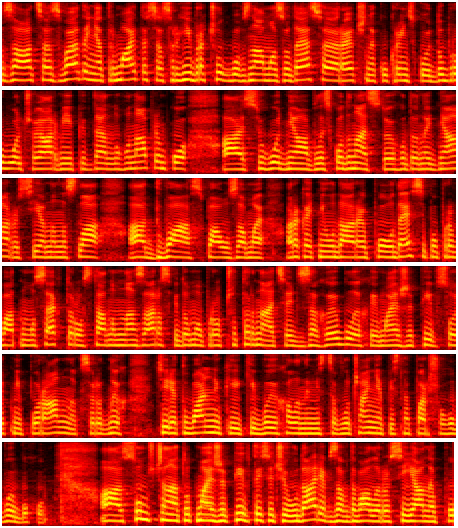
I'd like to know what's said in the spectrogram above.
за це зведення. Тримайтеся. Сергій Брачук був з нами з Одеси, речник української добровольчої армії південного напрямку. А сьогодні близько 11 години дня Росія нанесла два з паузами ракетні удари по Одесі по приватному сектору. Станом на зараз відомо про 14 загиблих і майже півсотні поранених. Серед них ті рятувальники, які виїхали на місце влучання після першого вибуху. Сумщина тут майже пів тисячі ударів завдавали росіяни по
